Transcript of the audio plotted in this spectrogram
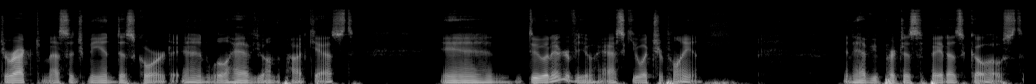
direct message me in Discord, and we'll have you on the podcast and do an interview, ask you what you're playing, and have you participate as a co-host.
